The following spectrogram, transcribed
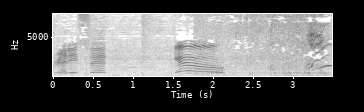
Ready, set, go!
